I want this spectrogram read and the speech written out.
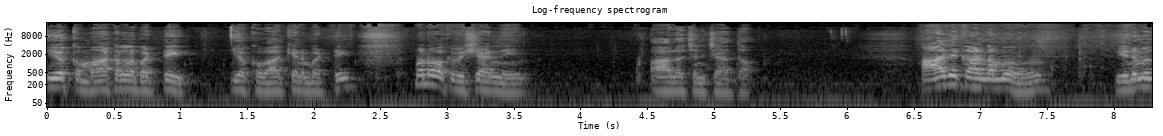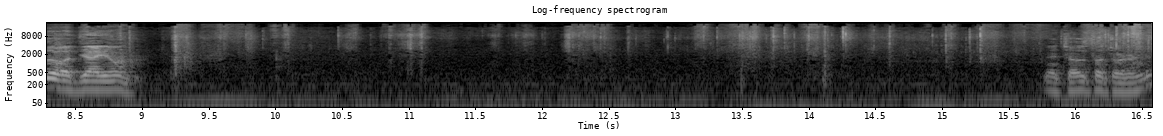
ఈ యొక్క మాటలను బట్టి ఈ యొక్క వాక్యాన్ని బట్టి మనం ఒక విషయాన్ని ఆలోచన చేద్దాం. ఆది కాండము ఎనిమిదో అధ్యాయం నేను చదువుతా చూడండి.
